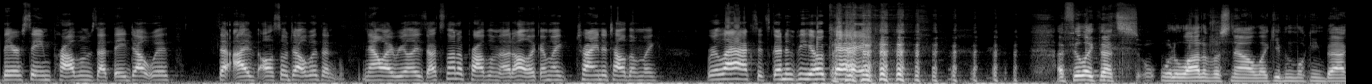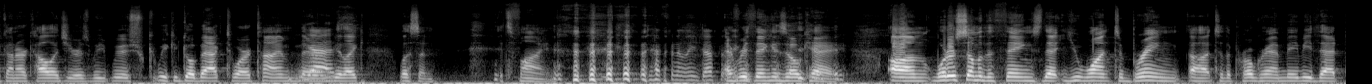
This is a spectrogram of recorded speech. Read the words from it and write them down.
their same problems that they dealt with that I've also dealt with, and now I realize that's not a problem at all. Like I'm like trying to tell them like, relax, it's gonna be okay. I feel like that's what a lot of us now, like even looking back on our college years, we we wish we could go back to our time there and be like, listen, it's fine. definitely, definitely. Everything is okay. um, what are some of the things that you want to bring uh, to the program? Maybe that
